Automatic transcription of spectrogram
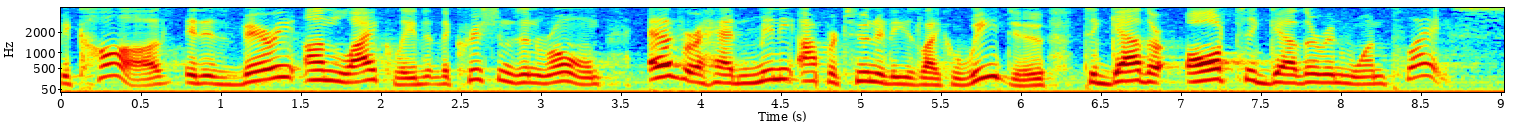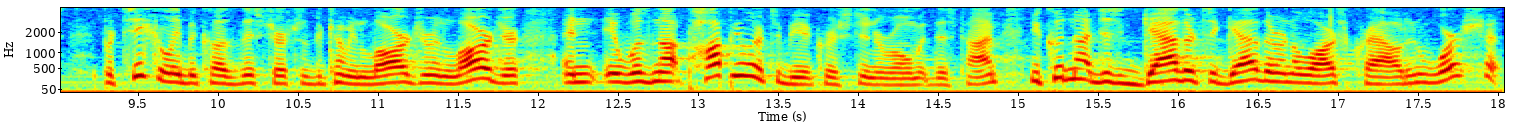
because it is very unlikely that the Christians in Rome ever had many opportunities like we do to gather all together in one place. Particularly because this church was becoming larger and larger, and it was not popular to be a Christian in Rome at this time. You could not just gather together in a large crowd and worship.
